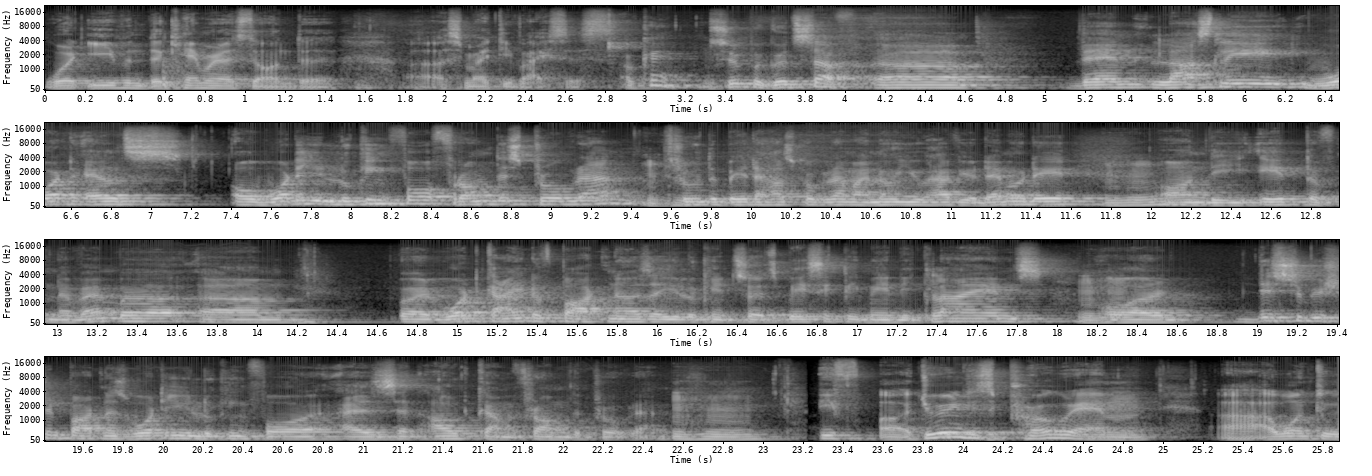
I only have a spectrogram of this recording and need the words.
or even the cameras on the uh, smart devices. Okay, super good stuff. Uh, then, lastly, what else or what are you looking for from this program Mm-hmm. through the Betahaus program? I know you have your demo day on the 8th of November. Um, but what kind of partners are you looking? So it's basically mainly clients Mm-hmm. or distribution partners. What are you looking for as an outcome from the program? Mm-hmm. Bef- uh, during this program, uh, I want to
